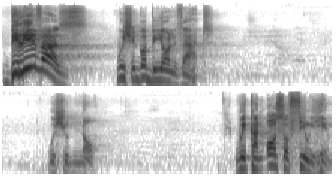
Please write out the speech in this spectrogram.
Believers, we should go beyond that. We should know. We can also feel Him.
